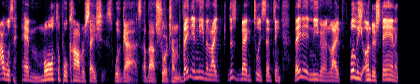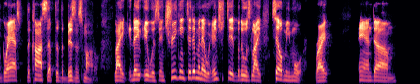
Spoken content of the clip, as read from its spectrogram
I was having multiple conversations with guys about short term. They didn't even like this is back in 2017. They didn't even like fully understand and grasp the concept of the business model. Like they it was intriguing to them and they were interested, but it was like, tell me more, right? And um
